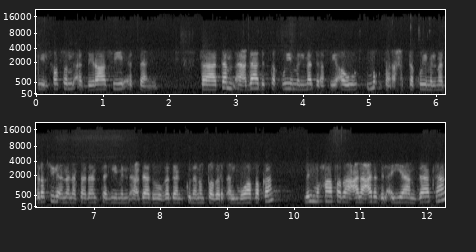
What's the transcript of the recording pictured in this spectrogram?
في الفصل الدراسي الثاني. فتم إعداد التقويم المدرسي أو مقترح التقويم المدرسي لأننا سننتهي من إعداده غدا كنا ننتظر الموافقة. للمحافظة على عدد الأيام ذاتها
